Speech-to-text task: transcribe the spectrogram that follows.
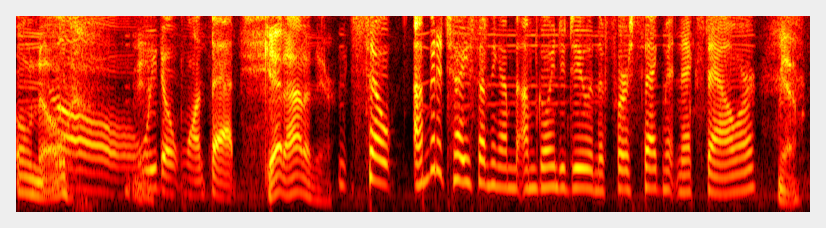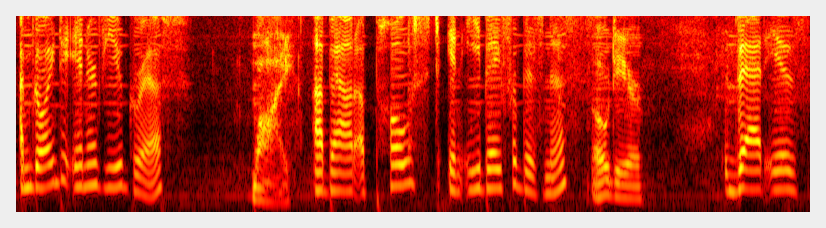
Oh no. Oh, we don't want that. Get out of there. So I'm going to tell you something I'm, I'm going to do in the first segment next hour. Yeah. I'm going to interview Griff Why? about a post in eBay for Business Oh dear. That is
